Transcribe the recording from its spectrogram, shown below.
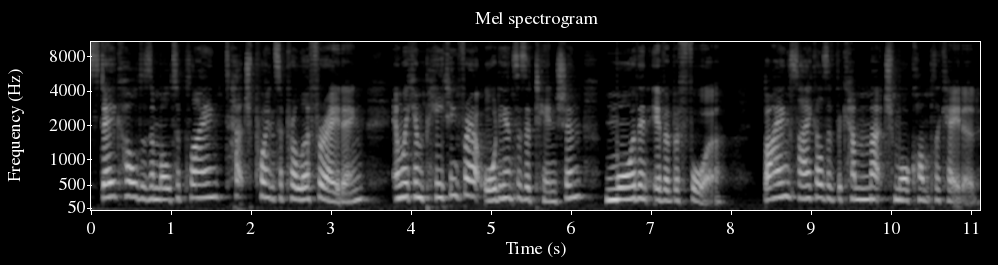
stakeholders are multiplying, touch points are proliferating, and we're competing for our audience's attention more than ever before. Buying cycles have become much more complicated.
